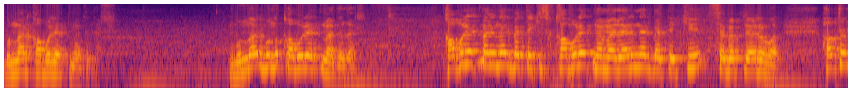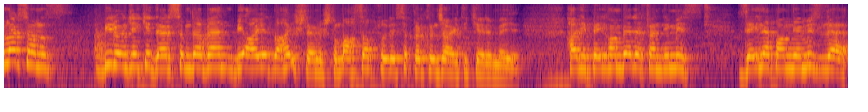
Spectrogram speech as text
Bunlar kabul etmediler. Bunlar bunu kabul etmediler. Kabul etmenin elbette ki kabul etmemelerin elbette ki sebepleri var. Hatırlarsanız bir önceki dersimde ben bir ayet daha işlemiştim. Ahzab suresi 40. ayeti kerimeyi. Hani Peygamber Efendimiz Zeynep annemizle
